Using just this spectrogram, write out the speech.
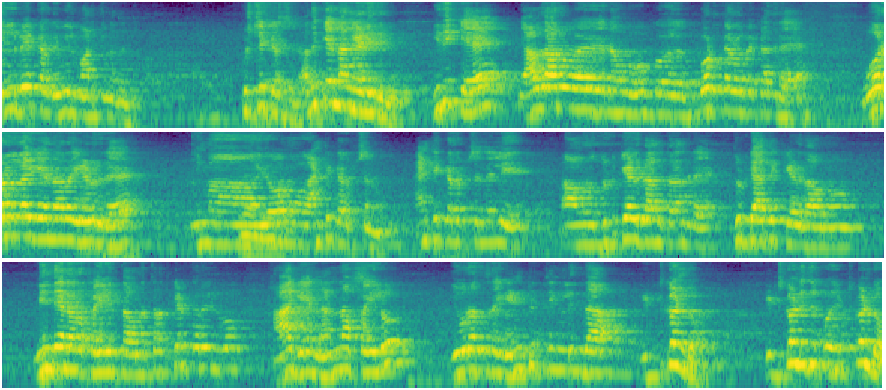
ಎಲ್ಲಿ ಬೇಕಲ್ಲಿ ರಿವೀಲ್ ಮಾಡ್ತೀನಿ ಅದನ್ನು. ಪುಷ್ಟೀಕರಿಸಿದ್ರು ಅದಕ್ಕೆ ನಾನು ಹೇಳಿದ್ದೀನಿ. ಇದಕ್ಕೆ ಯಾವ್ದಾದ್ರು ನಾವು ಕೋರ್ಟ್ಗೆ ಹೋಗ್ಬೇಕಾದ್ರೆ ಓರಲ್ ಆಗಿ ಏನಾರು ಹೇಳಿದ್ರೆ, ನಿಮ್ಮ ಇವನು ಆಂಟಿ ಕರಪ್ಷನ್ ಆಂಟಿ ಕರಪ್ಷನ್ನಲ್ಲಿ ಅವನು ದುಡ್ಡು ಕೇಳ್ದ ಅಂತ ಅಂದರೆ, ದುಡ್ಡು ಯಾತಕ್ಕೆ ಕೇಳ್ದ ಅವನು? ನಿಂದೇನಾದ್ರು ಫೈಲ್ ಇತ್ತು ಅವನ ಹತ್ರ ಕೇಳ್ತಾರೋ ಇಲ್ವೋ? ಹಾಗೆ ನನ್ನ ಫೈಲು ಇವ್ರ ಹತ್ರ ಎಂಟು ತಿಂಗಳಿಂದ ಇಟ್ಕೊಂಡು ಇಟ್ಕೊಂಡಿದ್ದಕ್ಕೂ ಇಟ್ಕೊಂಡು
